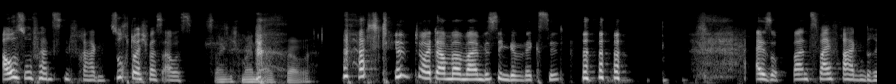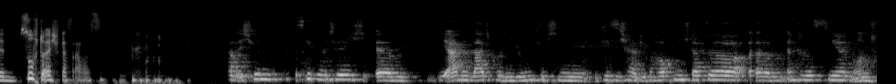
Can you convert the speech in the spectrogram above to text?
ausuferndsten Fragen. Sucht euch was aus. Das ist eigentlich meine Aufgabe. Stimmt, heute haben wir mal ein bisschen gewechselt. also, waren zwei Fragen drin. Sucht euch was aus. Also ich finde, es gibt natürlich ähm, die eine Seite von den Jugendlichen, die sich halt überhaupt nicht dafür ähm, interessieren und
